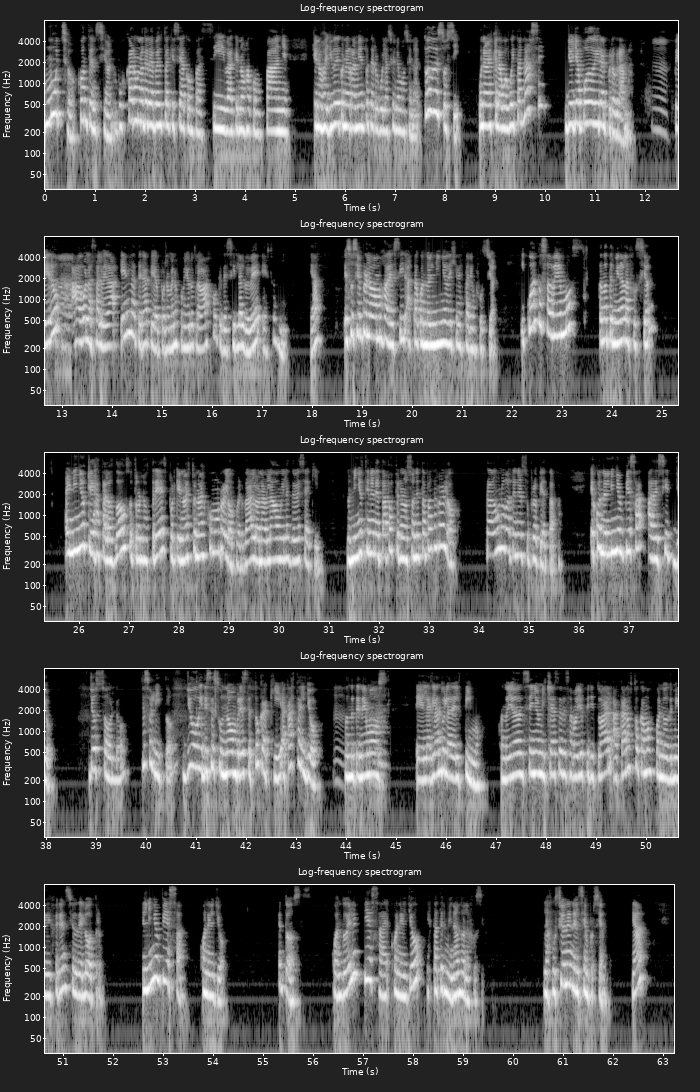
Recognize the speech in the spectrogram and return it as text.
mucho contención, buscar una terapeuta que sea compasiva, que nos acompañe, que nos ayude con herramientas de regulación emocional. Todo eso sí, una vez que la guaguita nace, yo ya puedo ir al programa. Mm. Pero hago la salvedad en la terapia, por lo menos como yo lo trabajo, que decirle al bebé, esto es mío, ¿ya? Eso siempre lo vamos a decir hasta cuando el niño deje de estar en fusión. ¿Y cuánto sabemos cuando termina la fusión? Hay niños que es hasta los dos, otros los tres, porque no, esto no es como un reloj, ¿verdad? Lo han hablado miles de veces aquí. Los niños tienen etapas, pero no son etapas de reloj. Cada uno va a tener su propia etapa. Es cuando el niño empieza a decir yo, yo solo, yo solito, yo, y dice su nombre, se toca aquí, acá está el yo, mm. donde tenemos eh, la glándula del timo. Cuando yo enseño mis clases de desarrollo espiritual, acá nos tocamos cuando de mi diferencio del otro. El niño empieza con el yo. Entonces, cuando él empieza con el yo, está terminando la fusión. La fusión en el 100%, ¿ya?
